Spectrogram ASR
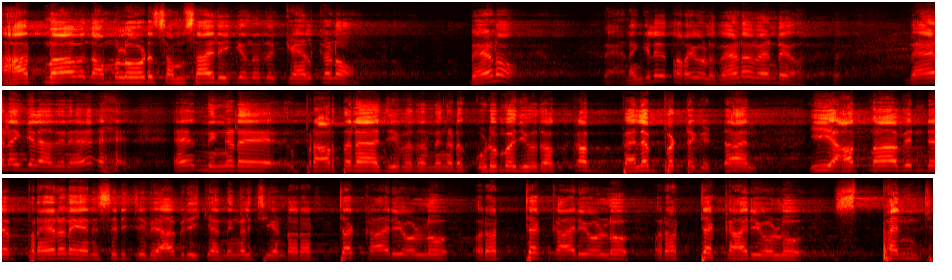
ആത്മാവ് നമ്മളോട് സംസാരിക്കുന്നത് കേൾക്കണോ? വേണോ? വേണമെങ്കിൽ പറയുള്ളൂ. വേണോ വേണ്ടയോ? വേണമെങ്കിൽ അതിന് നിങ്ങളുടെ പ്രാർത്ഥനാ ജീവിതം നിങ്ങളുടെ കുടുംബ ജീവിതം ഒക്കെ ബലപ്പെട്ട് കിട്ടാൻ ഈ ആത്മാവിന്റെ പ്രേരണയനുസരിച്ച് വ്യാപരിക്കാൻ നിങ്ങൾ ചെയ്യേണ്ട ഒരൊറ്റ കാര്യമുള്ളൂ ഒരൊറ്റ കാര്യമുള്ളൂ ഒരൊറ്റ കാര്യമുള്ളൂ. Spend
